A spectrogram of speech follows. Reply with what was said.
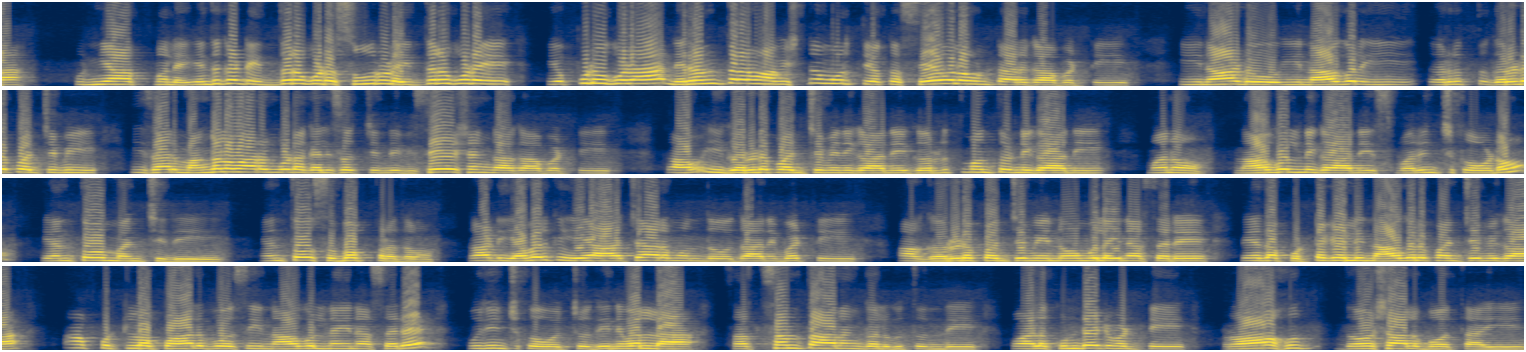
పుణ్యాత్మలే. ఎందుకంటే ఇద్దరు కూడా సూర్యులు. ఇద్దరు కూడా ఎప్పుడు కూడా నిరంతరం ఆ విష్ణుమూర్తి యొక్క సేవలో ఉంటారు కాబట్టి ఈనాడు ఈ నాగులు ఈ గరుత్ గరుడ పంచమి ఈసారి మంగళవారం కూడా కలిసి వచ్చింది విశేషంగా కాబట్టి. ఈ గరుడ పంచమిని కానీ గరుత్మంతుడిని కానీ మనం నాగుల్ని కానీ స్మరించుకోవడం ఎంతో మంచిది ఎంతో శుభప్రదం. కాబట్టి ఎవరికి ఏ ఆచారం ఉందో దాన్ని బట్టి ఆ గరుడ పంచమి నోములైనా సరే లేదా పుట్టకెళ్ళి నాగుల పంచమిగా ఆ పుట్టలో పాలు పోసి నాగులనైనా సరే పూజించుకోవచ్చు. దీనివల్ల సత్సంతానం కలుగుతుంది. వాళ్ళకు ఉండేటువంటి రాహు దోషాలు పోతాయి.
